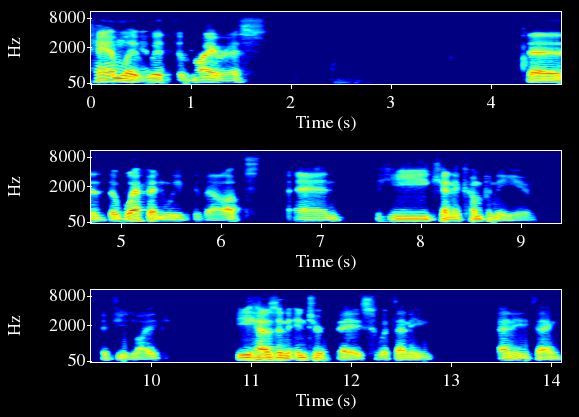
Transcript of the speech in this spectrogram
Hamlet with the virus. The the weapon we've developed and he can accompany you if you'd like. He has an interface with any anything.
